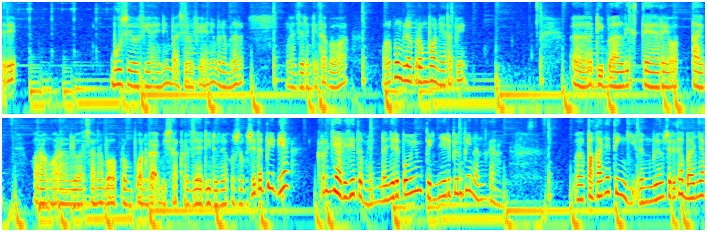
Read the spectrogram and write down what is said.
Jadi Bu Sylvia ini Mbak Sylvia ini benar-benar ngajarin kita bahwa walaupun beliau perempuan ya tapi uh, di balik stereotip orang-orang di luar sana bahwa perempuan nggak bisa kerja di dunia konstruksi tapi dia kerja di situ men dan jadi pemimpin jadi pimpinan sekarang. Uh, pangkatnya tinggi dan beliau cerita banyak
